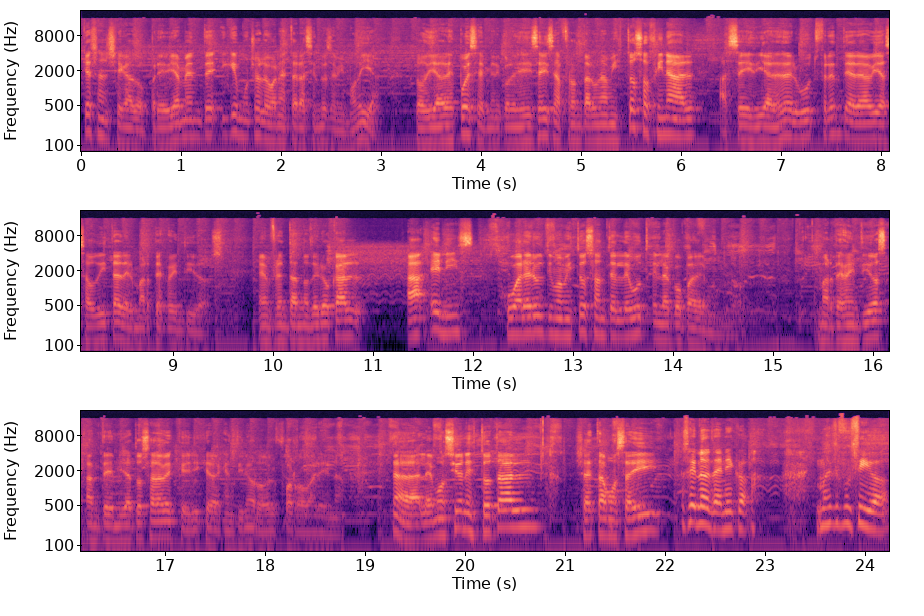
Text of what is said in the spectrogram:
que hayan llegado previamente y que muchos lo van a estar haciendo ese mismo día. Dos días después, el miércoles 16, afrontan un amistoso final a seis días desde el debut frente a Arabia Saudita del martes 22. Enfrentando de local a Ennis, jugará el último amistoso ante el debut en la Copa del Mundo. martes 22 ante Emiratos Árabes que dirige el argentino Rodolfo Robarena. Nada, la emoción es total, ya estamos ahí. Se nota, Nico. Más efusivo.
